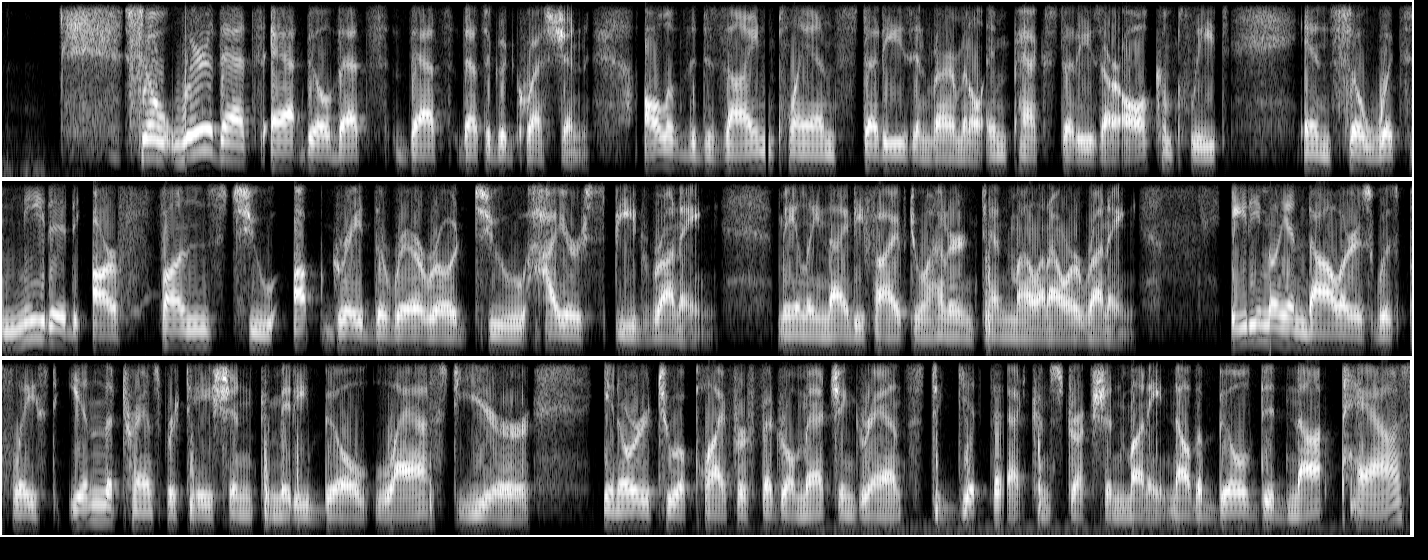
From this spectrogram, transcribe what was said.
So where that's at, Bill, that's that's that's a good question. All of the design plans, studies, environmental impact studies are all complete, and so what's needed are funds to upgrade the railroad to higher speed running, mainly 95 to 110 mile an hour running. $80 million was placed in the Transportation Committee bill last year in order to apply for federal matching grants to get that construction money. Now, the bill did not pass,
